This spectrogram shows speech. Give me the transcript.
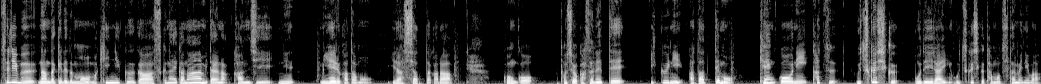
スリムなんだけれども、まあ、筋肉が少ないかなみたいな感じに見える方もいらっしゃったから今後年を重ねていくにあたっても健康にかつ美しくボディラインを美しく保つためには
